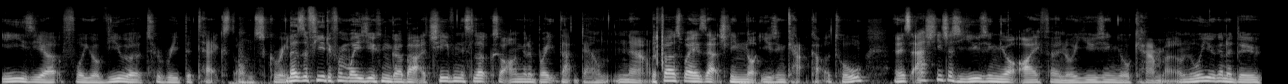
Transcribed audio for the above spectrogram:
easier for your viewer to read the text on screen. There's a few different ways you can go about achieving this look, so I'm gonna break that down now. The first way is actually not using CapCut at all, and it's actually just using your iPhone or using your camera. And all you're gonna do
